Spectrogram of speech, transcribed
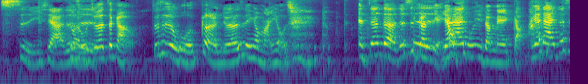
试一下，就是我觉得这个就是我个人觉得是一个蛮有趣的。哎、欸，真的就是一个点要注意的美感。原来就是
